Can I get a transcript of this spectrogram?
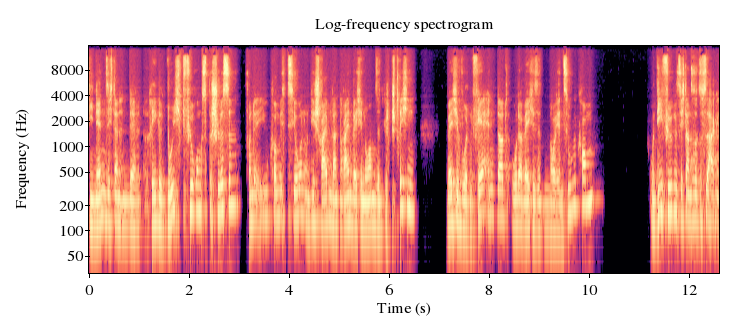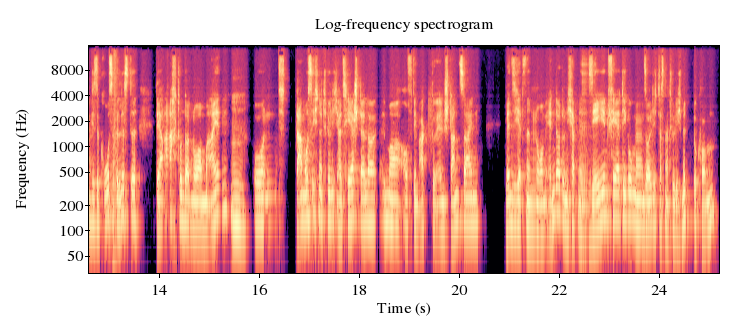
die nennen sich dann in der Regel Durchführungsbeschlüsse von der EU-Kommission und die schreiben dann rein, welche Normen sind gestrichen, welche wurden verändert oder welche sind neu hinzugekommen. Und die fügen sich dann sozusagen in diese große Liste der 800 Normen ein. Mhm. Und da muss ich natürlich als Hersteller immer auf dem aktuellen Stand sein. Wenn sich jetzt eine Norm ändert und ich habe eine Serienfertigung, dann sollte ich das natürlich mitbekommen,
